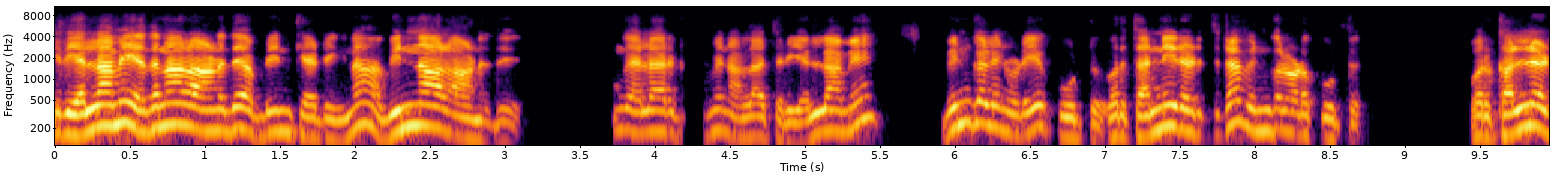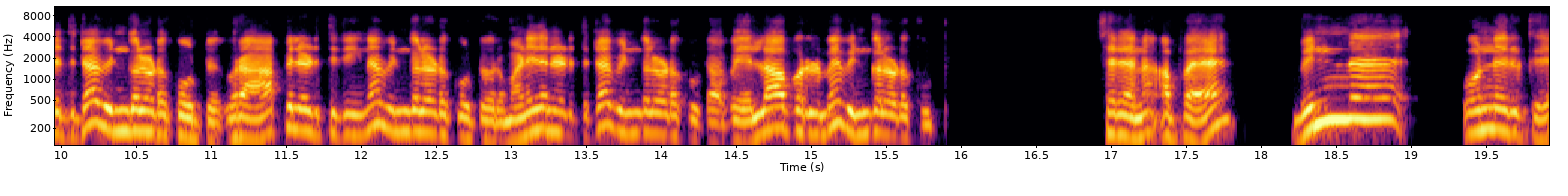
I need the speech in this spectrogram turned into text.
இது எல்லாமே எதனால் ஆனது அப்படின்னு கேட்டீங்கன்னா விண்ணால் ஆனது. உங்க எல்லாருக்குமே நல்லா தெரியும். எல்லாமே விண்களினுடைய கூட்டு. ஒரு தண்ணீர் எடுத்துட்டா விண்களோட கூட்டு. ஒரு கல் எடுத்துட்டா விண்களோட கூட்டு. ஒரு ஆப்பிள் எடுத்துட்டீங்கன்னா விண்களோட கூட்டு. ஒரு மனிதன் எடுத்துட்டா விண்களோட கூட்டு. அப்ப எல்லா பொருளுமே விண்களோட கூட்டு. சரிதானா? அப்ப விண்ணு ஒன்று இருக்கு.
